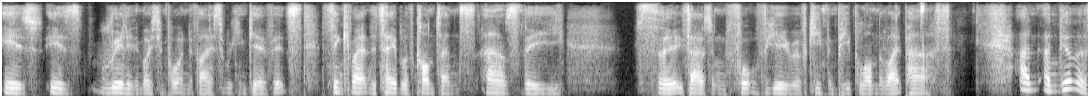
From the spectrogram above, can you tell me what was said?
is is really the most important advice that we can give. It's think about the table of contents as the thirty thousand foot view of keeping people on the right path. And and the other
